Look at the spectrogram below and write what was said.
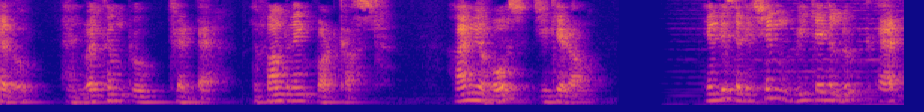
Hello, and welcome to Threadbare, the Fountain podcast. I'm your host, G.K. Rao. In this edition, we take a look at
